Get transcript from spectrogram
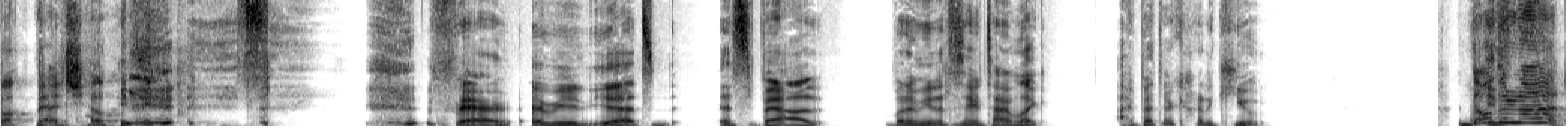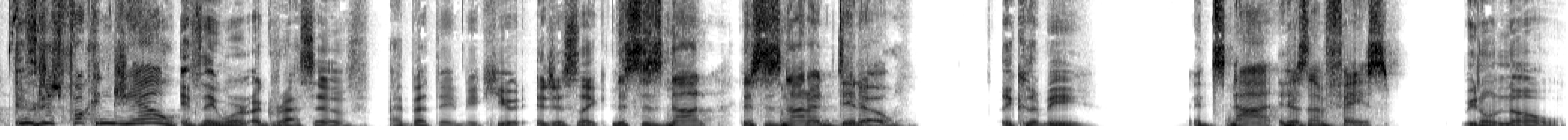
fuck that jelly Fair. I mean, yeah, it's it's bad. But I mean at the same time, like, I bet they're kind of cute. no If- they're not they're just fucking gel If they weren't aggressive, I bet they'd be cute. It's just like this is not this is not a ditto it could be. it's not it doesn't have a face We don't know.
